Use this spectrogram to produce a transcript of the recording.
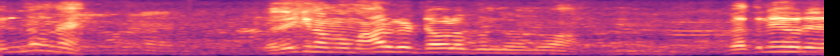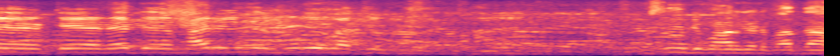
இல்லைண்ணே இப்போதைக்கு நம்ம மார்க்கெட் டெவலப் பண்ணி பண்ணுவோம் எத்தனையோ ஒரு நேற்று மாதிரிலேருந்து மூணு ரூபா வச்சுருக்காங்க முஸ்லிம்டி மார்க்கெட் பார்த்தா.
